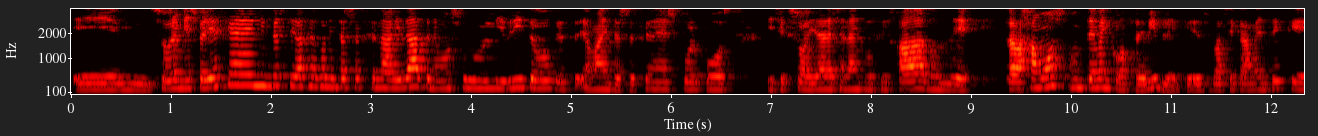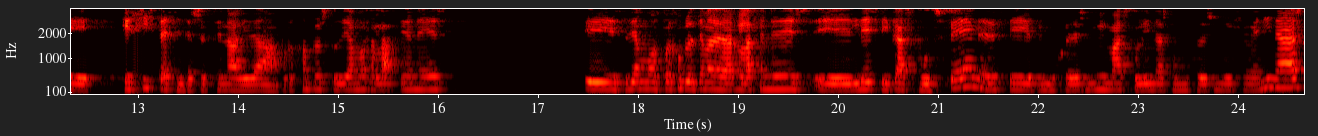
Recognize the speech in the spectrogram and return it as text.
Eh, sobre mi experiencia en investigación con interseccionalidad, tenemos un librito que se llama Intersecciones, Cuerpos y Sexualidades en la Encrucijada, donde trabajamos un tema inconcebible, que es básicamente que que exista esa interseccionalidad. Por ejemplo, estudiamos relaciones, eh, estudiamos, por ejemplo, el tema de las relaciones lésbicas butch femme, es decir, mujeres muy masculinas con mujeres muy femeninas.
